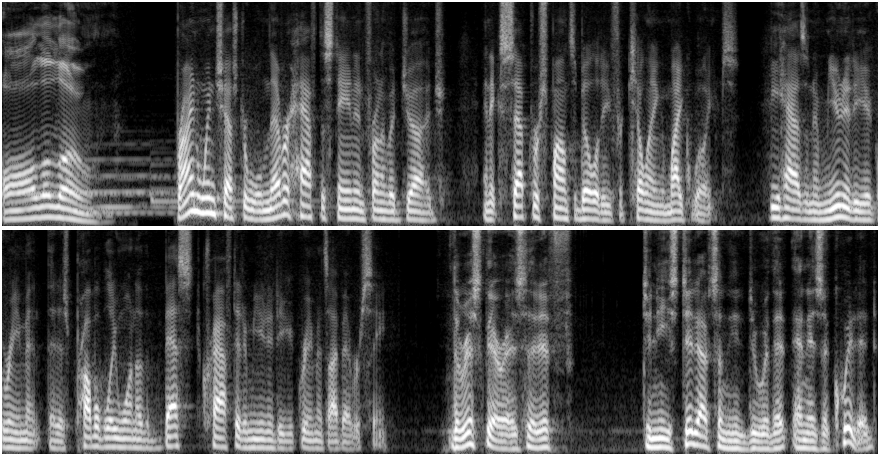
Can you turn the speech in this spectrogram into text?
all alone. Brian Winchester will never have to stand in front of a judge and accept responsibility for killing Mike Williams. He has an immunity agreement that is probably one of the best crafted immunity agreements I've ever seen. The risk there is that if Denise did have something to do with it and is acquitted,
